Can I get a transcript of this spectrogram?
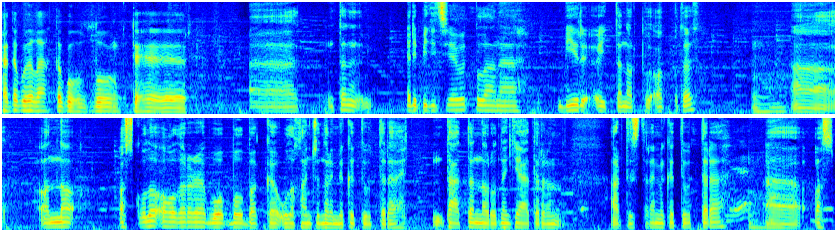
Кайда бұғылақты құлдың төхөр. Тан репетиция өт плана бир ыйттан отпута. Онно оскола оголора болбакка улахан чонор мекетти уттара. Тааттан народный театрын артисттара мекетти уттара. Ос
